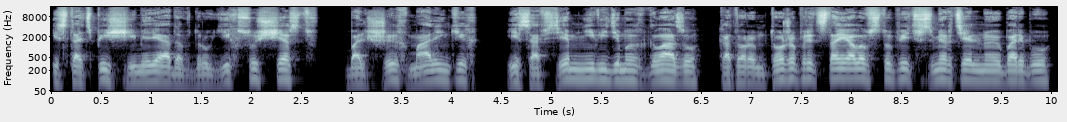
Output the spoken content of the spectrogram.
и стать пищей мириадов других существ, больших, маленьких и совсем невидимых глазу, которым тоже предстояло вступить в смертельную борьбу,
